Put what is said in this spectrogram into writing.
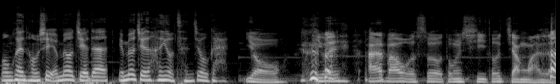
蒙坤同学有没有觉得有没有觉得很有成就感？有，因为还把我所有东西都讲完了，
